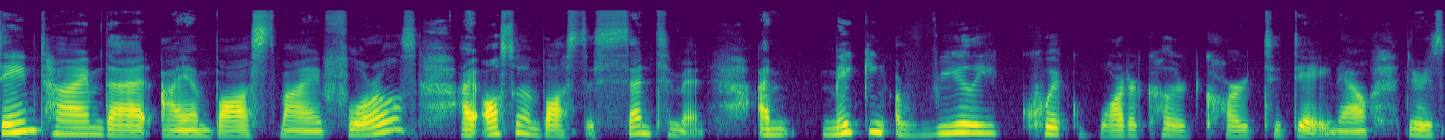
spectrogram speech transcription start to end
same time that I embossed my florals, I also embossed a sentiment. I'm making a really quick watercolored card today. Now, there's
